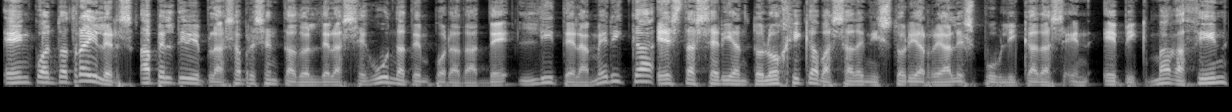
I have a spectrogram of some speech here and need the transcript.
En cuanto a trailers, Apple TV Plus ha presentado el de la segunda temporada de Little America, esta serie antológica basada en historias reales publicadas en Epic Magazine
